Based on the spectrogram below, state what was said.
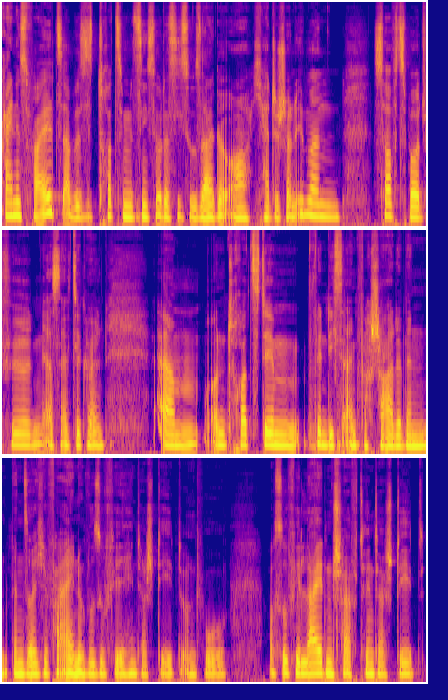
keinesfalls, aber es ist trotzdem jetzt nicht so, dass ich so sage, oh, ich hatte schon immer einen Softspot für den ersten FC Köln. Ähm, und trotzdem finde ich es einfach schade, wenn, wenn solche Vereine, wo so viel hintersteht und wo auch so viel Leidenschaft hintersteht,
